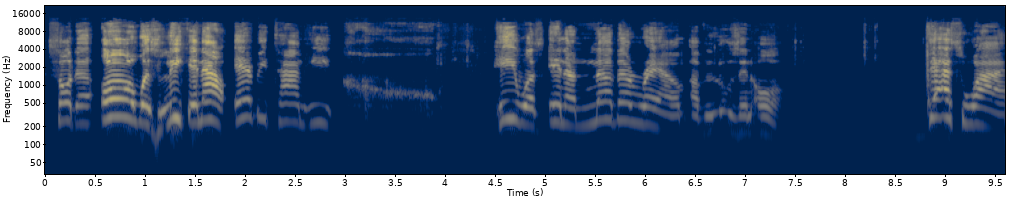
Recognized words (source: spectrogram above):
So the oil was leaking out every time he he was in another realm of losing oil. That's why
